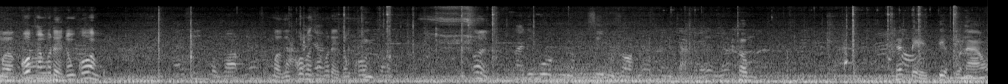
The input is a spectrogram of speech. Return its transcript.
mở cốt xong có để trong cốt không? mở cái cốt vào xong có để trong cốt. Ơi. Này đi mua được xin một giọt nhá cái này nhá. Không. Chắc để tiệm quần áo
